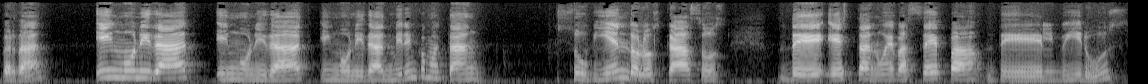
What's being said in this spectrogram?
¿verdad? Inmunidad, inmunidad, inmunidad. Miren cómo están subiendo los casos de esta nueva cepa del virus,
